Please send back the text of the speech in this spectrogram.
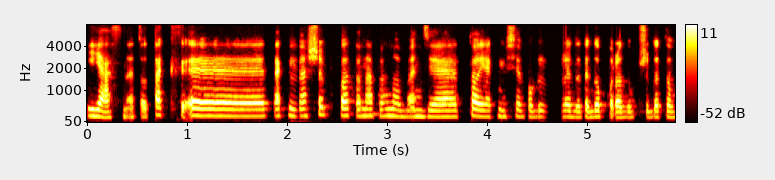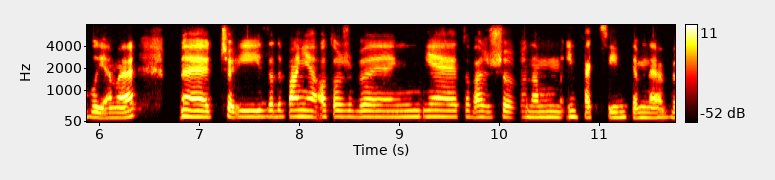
Jasne, to tak, e, tak na szybko to na pewno będzie to, jak my się w ogóle do tego porodu przygotowujemy, e, czyli zadbanie o to, żeby nie towarzyszyły nam infekcje intymne w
